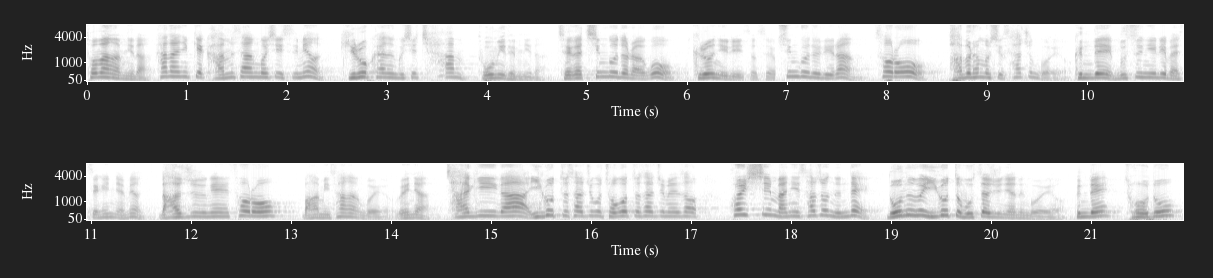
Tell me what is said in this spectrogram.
소망합니다. 하나님께 감사한 것이 있으면 기록하는 것이 참 도움이 됩니다. 제가 친구들하고 그런 일이 있었어요. 친구들이랑 서로 밥을 한 번씩 사준 거예요. 근데 무슨 일이 발생했냐면 나중에 서로 마음이 상한 거예요. 왜냐? 자기가 이것도 사주고 저것도 사주면서 훨씬 많이 사줬는데 너는 왜 이것도 못 사주냐는 거예요. 근데 저도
